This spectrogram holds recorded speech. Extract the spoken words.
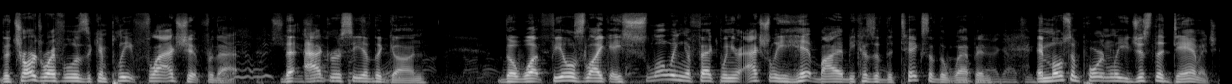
the charge rifle is a complete flagship for that. The accuracy of the gun, the what feels like a slowing effect when you're actually hit by it because of the ticks of the weapon, and most importantly, just the damage.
